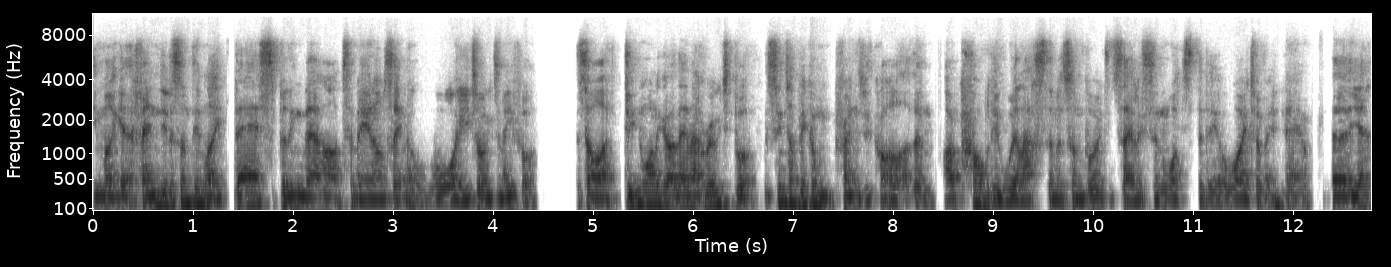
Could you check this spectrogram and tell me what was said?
You might get offended or something. Like they're spilling their heart to me, and I'm saying, "Oh, what are you talking to me for?" So I didn't want to go down that route. But since I've become friends with quite a lot of them, I probably will ask them at some point and say, "Listen, what's the deal? Why about it now?" Uh, yeah.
